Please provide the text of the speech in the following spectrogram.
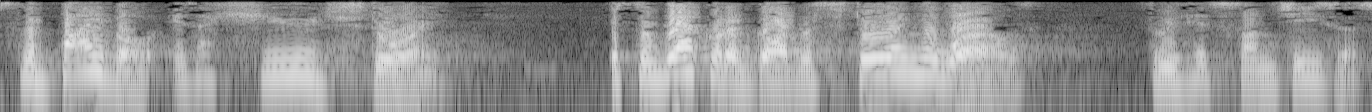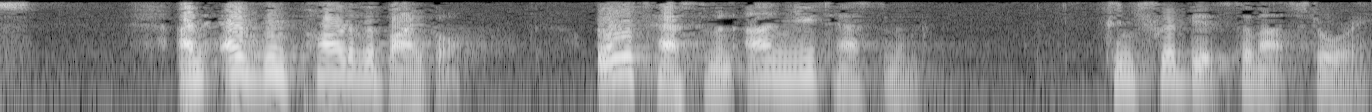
So the Bible is a huge story. It's the record of God restoring the world through his son Jesus. And every part of the Bible, Old Testament and New Testament, contributes to that story.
